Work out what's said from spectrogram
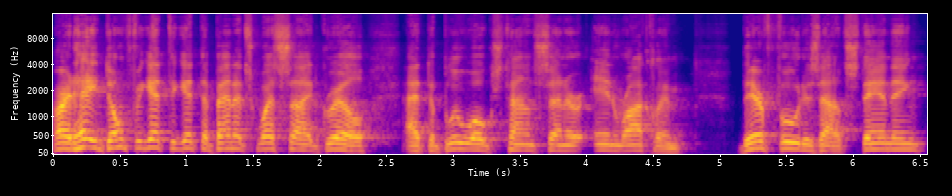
All right. Hey, don't forget to get the Bennett's West Side Grill at the Blue Oaks Town Center in Rocklin. Their food is outstanding.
